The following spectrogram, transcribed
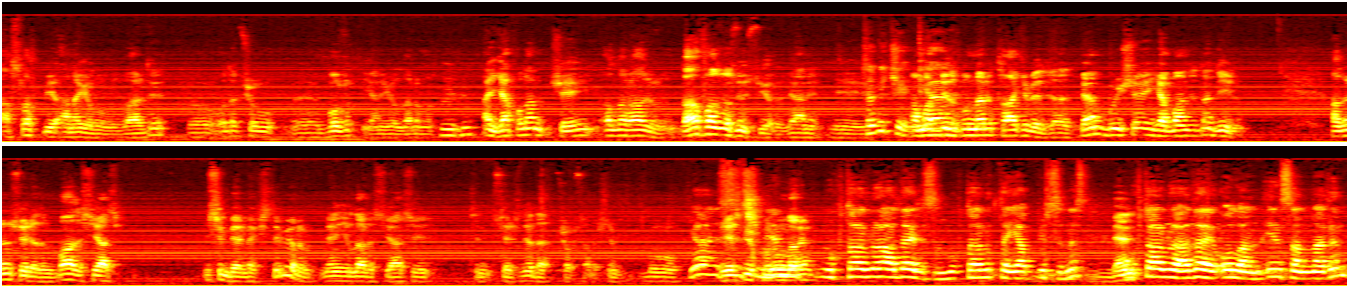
asfalt bir ana yolumuz vardı. O, o da çoğu e, bozuktu yani yollarımız. Hı hı. Ha, yapılan şey Allah razı olsun. Daha fazlasını istiyoruz yani. e, Tabii ki. ama yani, biz bunları takip edeceğiz. Ben bu işe yabancı da değilim. Az önce söyledim. Bazı siyasi isim vermek istemiyorum. Ben yıllardır siyasetin içerisinde de çok çalıştım. Bu yani siz resmi şimdi kurumları- mu- muhtarlığa adaylısınız. Muhtarlık da yapmışsınız. ben Muhtarlığa aday olan insanların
